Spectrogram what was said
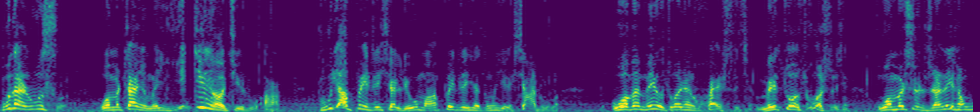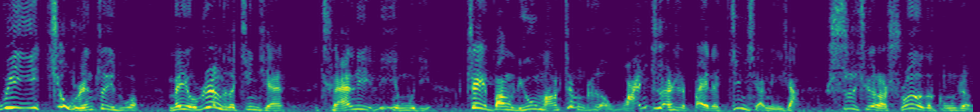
不但如此，我们战友们一定要记住啊，不要被这些流氓、被这些东西给吓住了。我们没有做任何坏事情，没做错事情，我们是人类上唯一救人最多，没有任何金钱、权利、利益目的。这帮流氓政客完全是败在金钱名下，失去了所有的公正，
